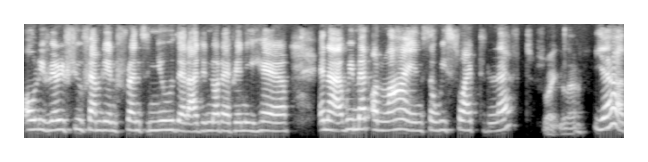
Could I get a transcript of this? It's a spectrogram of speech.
only very few family and friends knew that I did not have any hair. And uh, we met online, so we swiped left right left. Yeah.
